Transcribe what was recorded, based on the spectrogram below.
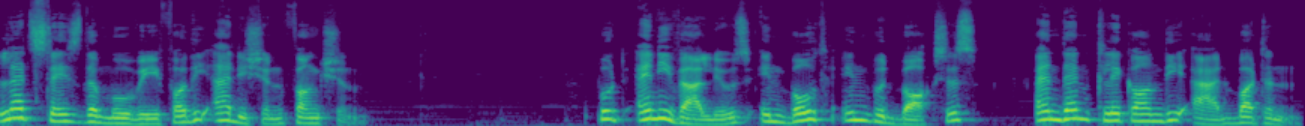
Let's test the movie for the addition function. Put any values in both input boxes and then click on the Add button.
